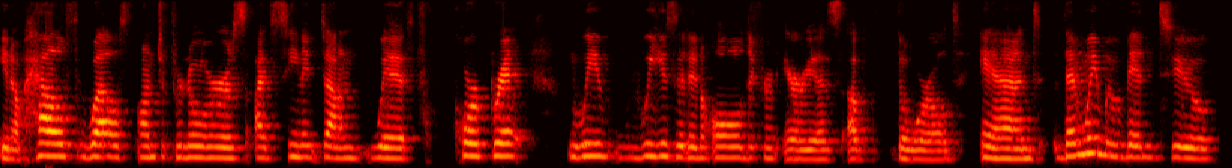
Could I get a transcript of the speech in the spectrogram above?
you know, health, wealth, entrepreneurs. I've seen it done with corporate. We we use it in all different areas of the world. And then we move into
